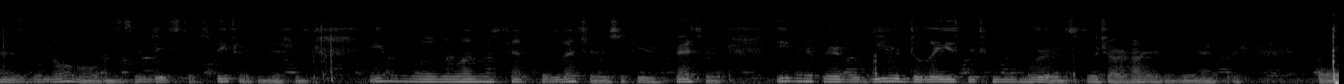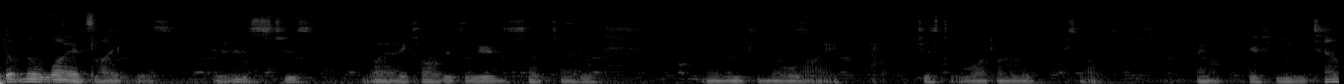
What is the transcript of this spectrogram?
as the normal ones in based of speech recognition, even though the one with capital letters appears better, even if there are weird delays between words, which are higher than the average. And I don't know why it's like this, it is just why I called it the weird subtitle, and you can know just watch one of them yourself. And if you tell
